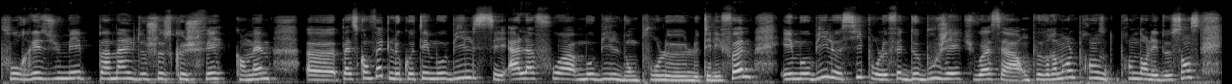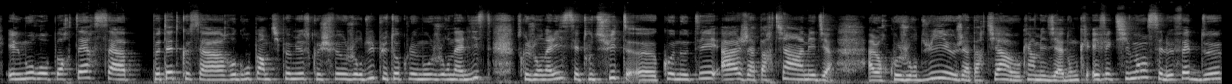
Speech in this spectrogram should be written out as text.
pour résumer pas mal de choses que je fais quand même. Euh, parce qu'en fait, le côté mobile, c'est à la fois mobile donc pour le, le, téléphone et mobile aussi pour le fait de bouger. Tu vois, ça, on peut vraiment le prendre, prendre dans les deux sens. Et le mot reporter, ça peut-être que ça regroupe un petit peu mieux ce que je fais aujourd'hui plutôt que le mot journaliste. Parce que journaliste, c'est tout de suite euh, connoté à j'appartiens à un média, alors qu'aujourd'hui euh, j'appartiens à aucun média. Donc effectivement, c'est le fait de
